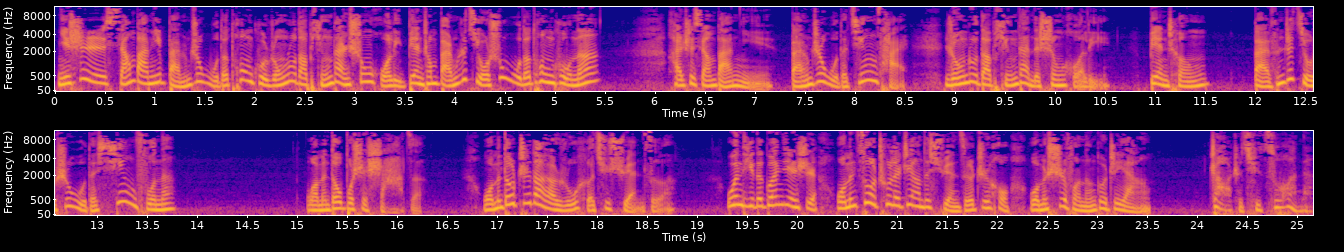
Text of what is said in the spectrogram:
你是想把你百分之五的痛苦融入到平淡生活里，变成百分之九十五的痛苦呢，还是想把你百分之五的精彩融入到平淡的生活里，变成百分之九十五的幸福呢？我们都不是傻子。我们都知道要如何去选择，问题的关键是我们做出了这样的选择之后，我们是否能够这样照着去做呢？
